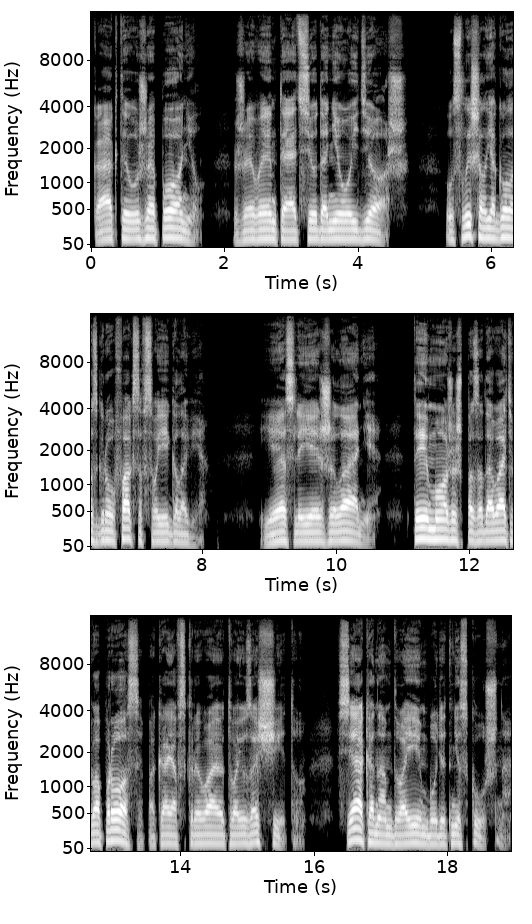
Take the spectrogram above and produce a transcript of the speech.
«Как ты уже понял, живым ты отсюда не уйдешь», — услышал я голос Гроуфакса в своей голове. Если есть желание, ты можешь позадавать вопросы, пока я вскрываю твою защиту. Всяко нам двоим будет не скучно.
